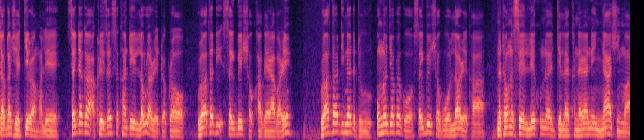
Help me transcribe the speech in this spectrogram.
ကြောက်တန့်ရှေကြေရမှာလဲစိုက်တက်ကအခရေစိုက်စခန်းတီလောက်လာတဲ့တော့ကြောရာတတိစိုက်ဘေးရှောက်ခါခဲ့ရပါတယ် ရာတာတီနဲ့တူပုံတော့ကြဘက်ကိုစိုက်ဘေးရှောက်ဖို့လာတဲ့အခါ2024ခုနှစ်ဇူလိုင်ခဏရနေ့ညအချိန်မှာ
